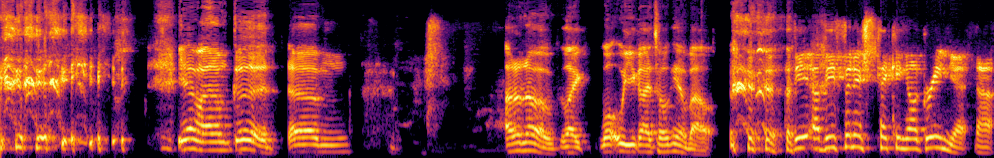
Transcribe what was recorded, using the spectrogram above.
yeah, man, I'm good. Um, I don't know. Like, what were you guys talking about? Have you, have you finished picking our green yet, Nat?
